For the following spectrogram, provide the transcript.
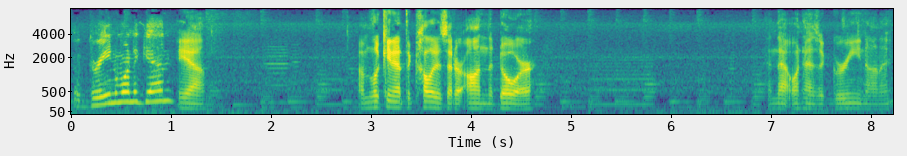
The green one again? Yeah. I'm looking at the colors that are on the door. And that one has a green on it.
